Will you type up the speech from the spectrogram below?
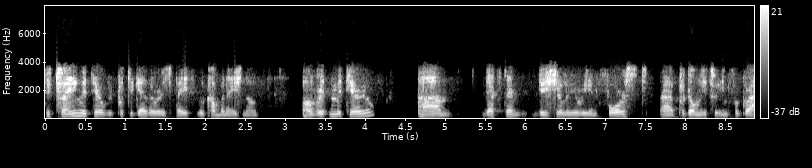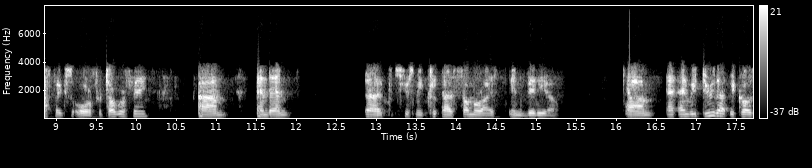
the training material we put together is basically a combination of, of written material um, that's then visually reinforced, uh, predominantly through infographics or photography, um, and then, uh, excuse me, uh, summarized in video. Um, and, and, we do that because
